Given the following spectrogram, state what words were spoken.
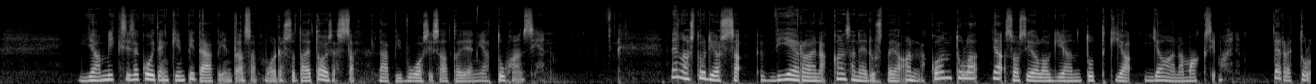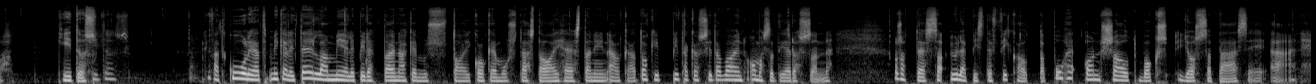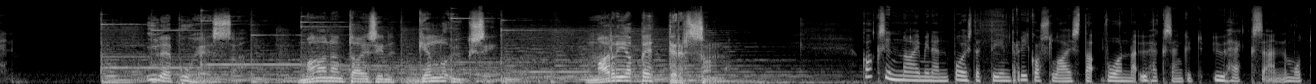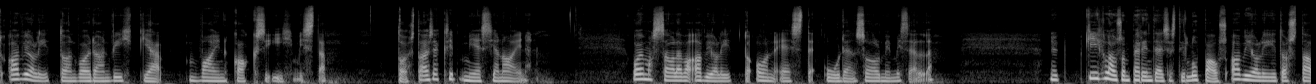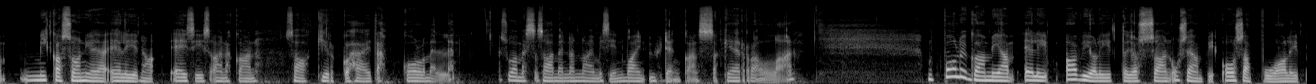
ja miksi se kuitenkin pitää pintansa muodossa tai toisessa läpi vuosisatojen ja tuhansien. Meillä on studiossa vieraina kansanedustaja Anna Kontula ja sosiologian tutkija Jaana Maksimainen. Tervetuloa. Kiitos. Kiitos. Hyvät kuulijat, mikäli teillä on mielipide tai näkemys tai kokemus tästä aiheesta, niin älkää toki pitäkö sitä vain omassa tiedossanne. Osoitteessa yle.fi kautta puhe on shoutbox, jossa pääsee ääneen. Yle puheessa. Maanantaisin kello yksi. Maria Pettersson. Kaksinnaiminen poistettiin rikoslaista vuonna 1999, mutta avioliittoon voidaan vihkiä vain kaksi ihmistä, toistaiseksi mies ja nainen. Voimassa oleva avioliitto on este uuden solmimiselle. Nyt kihlaus on perinteisesti lupaus avioliitosta. Mika, Sonja ja Elina ei siis ainakaan saa kirkkohäitä kolmelle. Suomessa saa mennä naimisiin vain yhden kanssa kerrallaan. Mutta polygamia eli avioliitto, jossa on useampi osapuoli,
